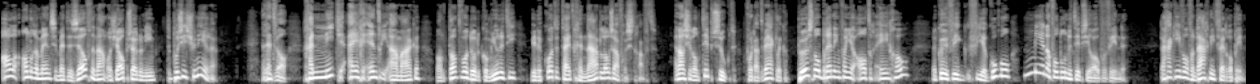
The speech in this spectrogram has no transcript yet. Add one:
alle andere mensen met dezelfde naam als jouw pseudoniem te positioneren. En let wel, ga niet je eigen entry aanmaken, want dat wordt door de community binnen korte tijd genadeloos afgestraft. En als je dan tips zoekt voor daadwerkelijke personal branding van je alter ego, dan kun je via Google meer dan voldoende tips hierover vinden. Daar ga ik in ieder geval vandaag niet verder op in.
